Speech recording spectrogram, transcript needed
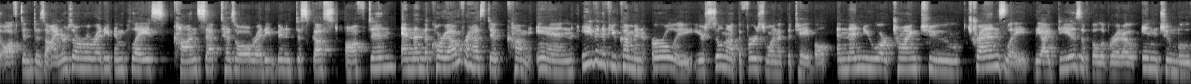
Often designers are already in place. Concept has already been discussed often. And then the choreographer has to come in. Even if you come in early, you're still not the first one at the table. And then you are trying to translate the ideas of the libretto into movement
